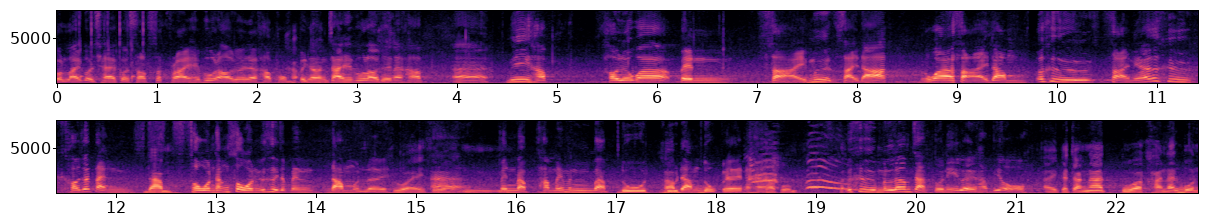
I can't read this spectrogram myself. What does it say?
กดไลค์กดแชร์กด Subscribe ให้พวกเราด้วยนะครับ ผมครับ เป็นกำลังใจให้พวกเราด้วยนะครับอ่านี่ครับเขาเรียกว่าเป็นสายมืดสายดาร์ก หรือว่าสายดำก็คือสายเนี้ยก็คือเขาจะแต่งดโซนทั้งโซนก็คือจะเป็นดำหมดเลยสวยสวยอ่าอืม เป็นแบบทำให้มันแบบดูครับ ดูดำดุไปเลยนะฮะครับผม ก็คือมันเริ่มจากตัวนี้เลยครับพี่โอไอ้กระจังหน้าตัวคานด้านบน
